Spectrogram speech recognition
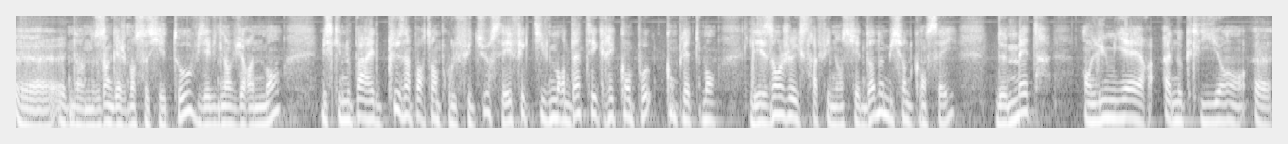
euh, dans nos engagements sociétaux, vis-à-vis de l'environnement. Mais ce qui nous paraît le plus important pour le futur, c'est effectivement d'intégrer complètement les enjeux extra-financiers dans nos missions de conseil, de mettre en lumière à nos clients euh,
